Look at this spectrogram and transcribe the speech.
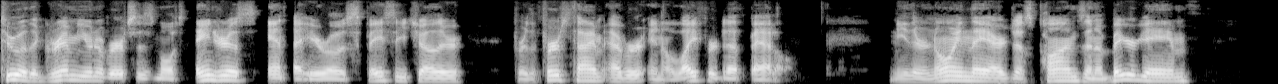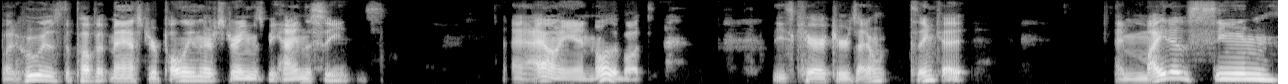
Two of the Grimm Universe's most dangerous anti-heroes face each other for the first time ever in a life or death battle. Neither knowing they are just pawns in a bigger game, but who is the puppet master pulling their strings behind the scenes? I don't even know about these characters. I don't think I. I might have seen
